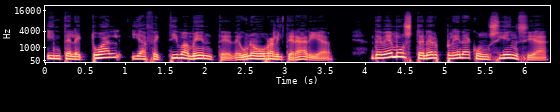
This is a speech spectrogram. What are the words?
intelectual y afectivamente de una obra literaria, debemos tener plena conciencia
